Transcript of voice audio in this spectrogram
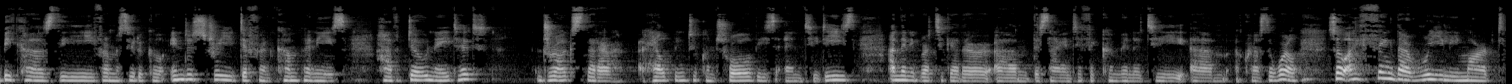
because the pharmaceutical industry, different companies have donated drugs that are helping to control these NTDs, and then he brought together um, the scientific community um, across the world. So I think that really marked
